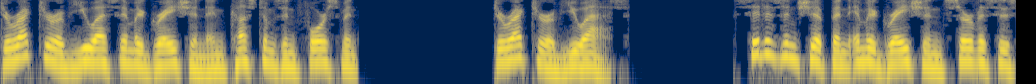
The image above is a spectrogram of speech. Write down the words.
Director of U.S. Immigration and Customs Enforcement Director of U.S. Citizenship and Immigration Services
